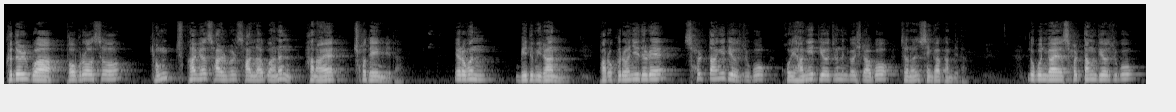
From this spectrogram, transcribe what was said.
그들과 더불어서 경축하며 삶을 살라고 하는 하나의 초대입니다. 여러분, 믿음이란 바로 그런 이들의 설당이 되어주고 고향이 되어주는 것이라고 저는 생각합니다. 누군가의 설당 되어주고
